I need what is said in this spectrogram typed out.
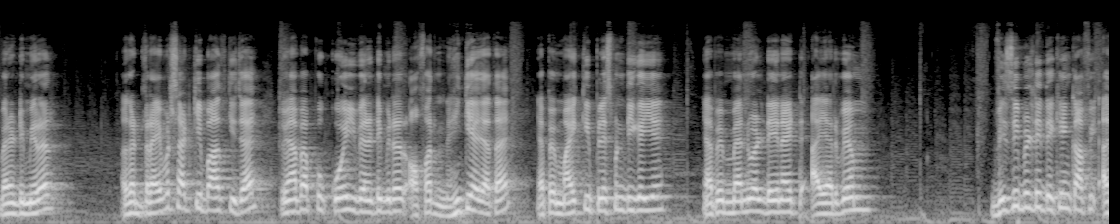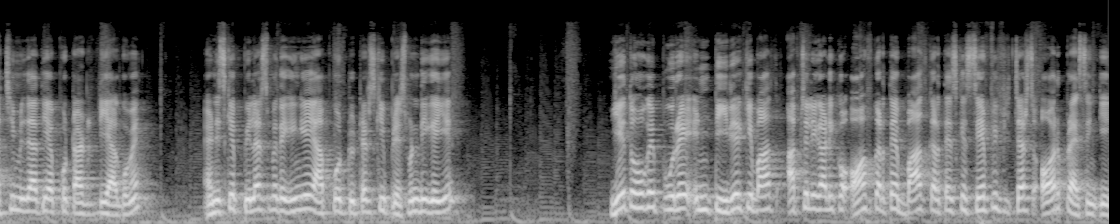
वैनिटी मिरर अगर ड्राइवर साइड की बात की जाए तो यहाँ पे आपको कोई वैनिटी मिरर ऑफ़र नहीं किया जाता है। यहाँ पे माइक की प्लेसमेंट दी गई है। यहाँ पे manual day night IRVM visibility देखेंगे काफ़ी अच्छी मिल जाती है आपको टाटा टियागो में। एंड इसके पिलर्स में देखेंगे, आपको ट्विटर्स की प्लेसमेंट दी गई है। ये तो हो गई पूरे इंटीरियर की बात। अब चलिए गाड़ी को ऑफ़ करते हैं, बात करते हैं इसके सेफ्टी फीचर्स और प्राइसिंग की।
